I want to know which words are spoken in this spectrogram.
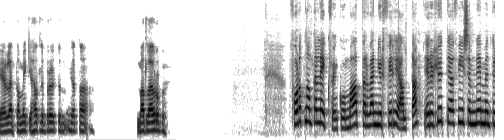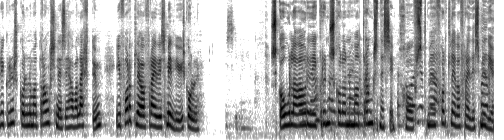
Ég hef lendið á mikið halli brautum hérna um alla Európu. Fornalda leikfeng og matarvenjur fyrri alda eru hluti af því sem nefnendur í grunnskólanum á Drangsnesi hafa lært um í fornlega fræði smiðju í skólunum. Skólaárið í grunnskólanum á Drangsnesi hófst með fornleifafræði smiðju.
